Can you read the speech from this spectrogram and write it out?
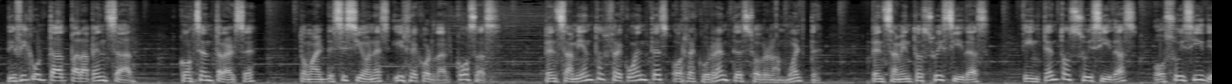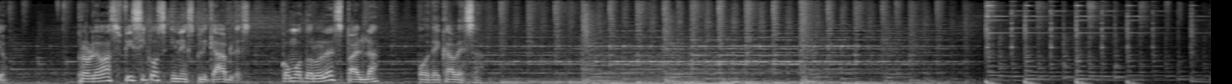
dificultad para pensar, concentrarse, tomar decisiones y recordar cosas, pensamientos frecuentes o recurrentes sobre la muerte, pensamientos suicidas, intentos suicidas o suicidio, problemas físicos inexplicables como dolor de espalda o de cabeza.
